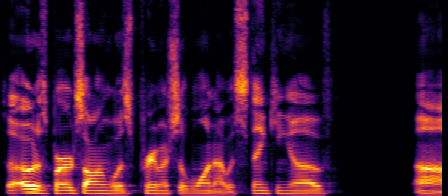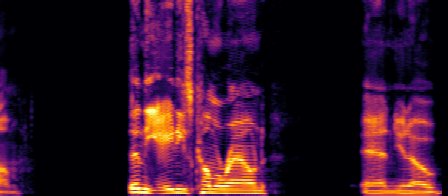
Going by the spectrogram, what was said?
So Otis Birdsong was pretty much the one I was thinking of. Um, then the 80s come around, and you know,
